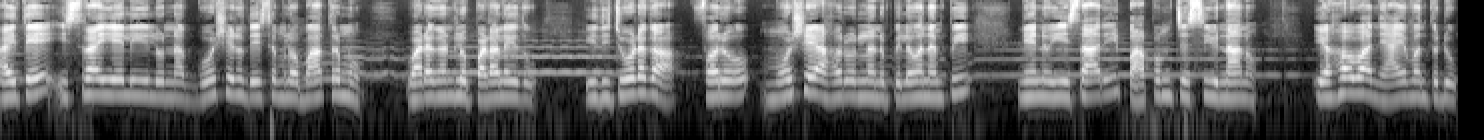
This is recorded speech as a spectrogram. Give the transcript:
అయితే ఇస్రాయేలీలున్న గోషెను దేశంలో మాత్రము వడగండ్లు పడలేదు. ఇది చూడగా ఫరో మోషే అహరులను పిలువనంపి నేను ఈసారి పాపం చేసి ఉన్నాను. యహోవా న్యాయవంతుడు.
